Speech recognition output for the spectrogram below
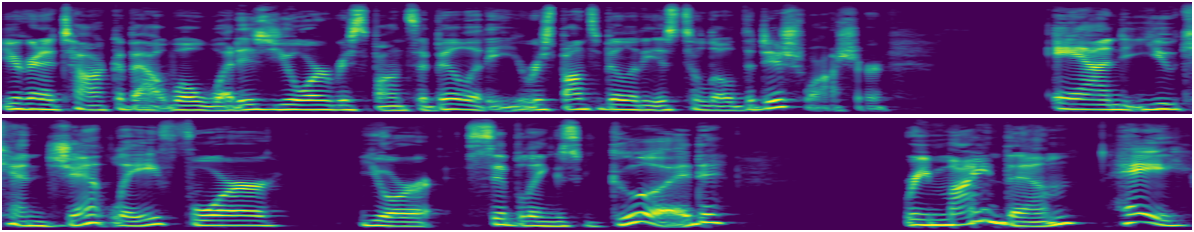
You're going to talk about, well, what is your responsibility? Your responsibility is to load the dishwasher. And you can gently, for your siblings' good, remind them, hey,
